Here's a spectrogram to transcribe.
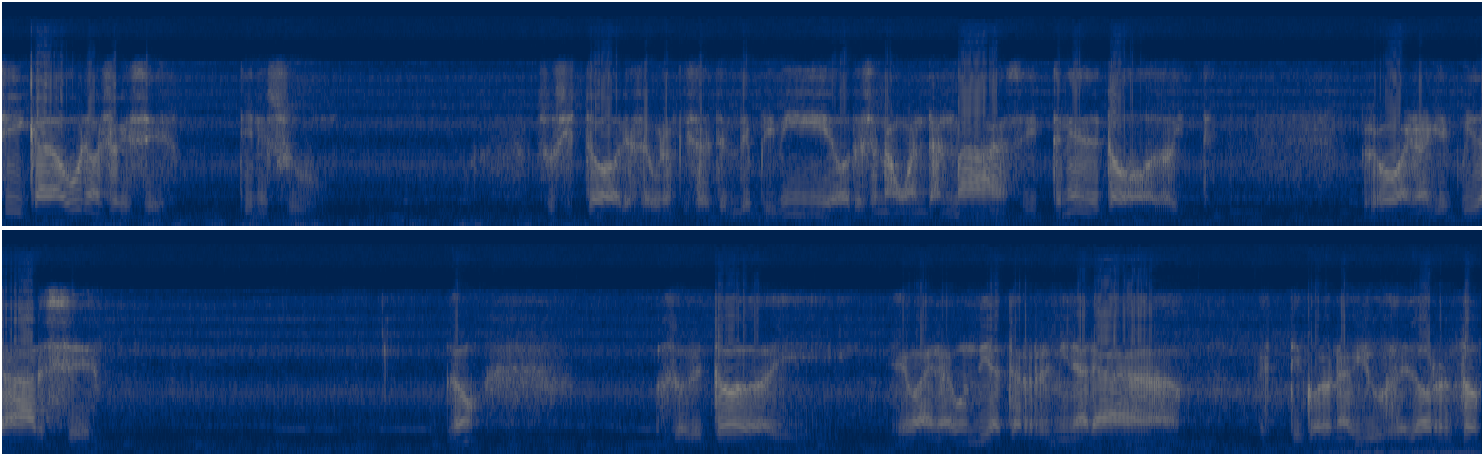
Sí, cada uno, yo qué sé, tiene su, sus historias, algunos quizás estén deprimidos, otros ya no aguantan más, y tenés de todo, ¿viste? Pero bueno, hay que cuidarse, ¿no? Sobre todo, y y bueno, algún día terminará este coronavirus del orto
